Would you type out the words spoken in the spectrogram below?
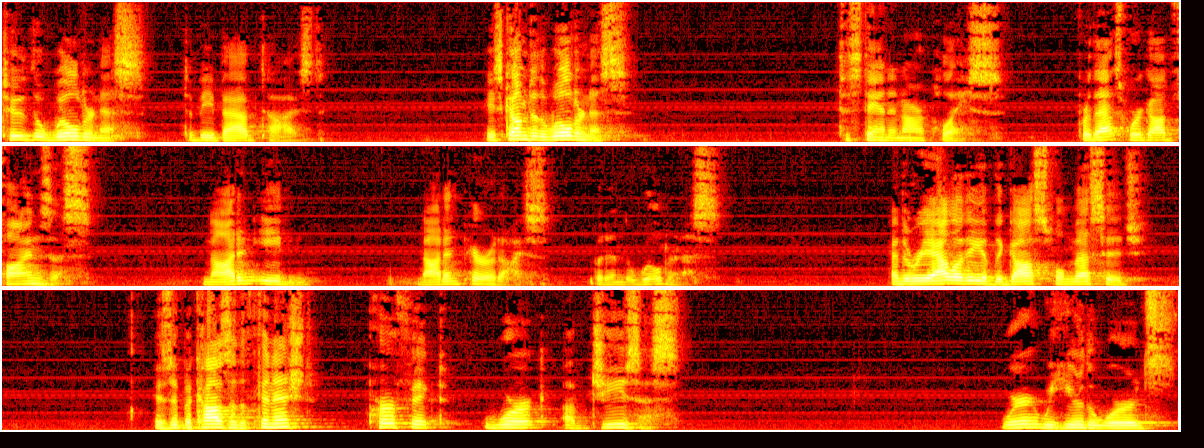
to the wilderness to be baptized? He's come to the wilderness to stand in our place. For that's where God finds us. Not in Eden, not in paradise, but in the wilderness. And the reality of the gospel message is it because of the finished, perfect work of Jesus, where we hear the words,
